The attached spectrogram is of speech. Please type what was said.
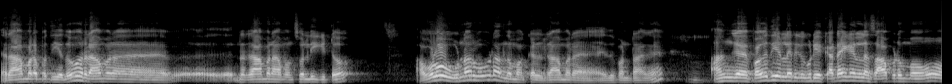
ராமரை பத்தி ஏதோ ஒரு ராம ராமநாமம் சொல்லிக்கிட்டோ அவ்வளோ உணர்வோடு அந்த மக்கள் ராமரை இது பண்ணுறாங்க. அங்கே பகுதிகளில் இருக்கக்கூடிய கடைகளில் சாப்பிடும்போதும்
